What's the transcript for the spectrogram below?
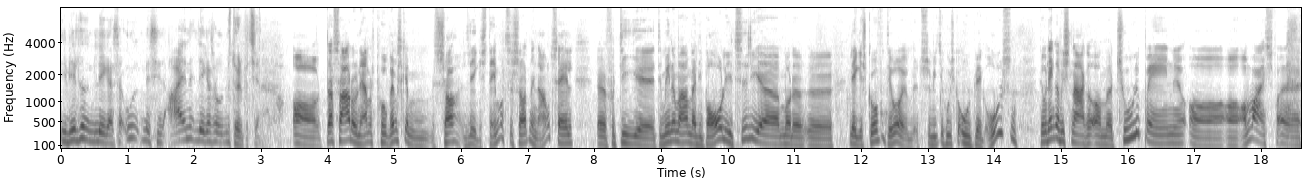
i virkeligheden lægger sig ud med sine egne, lægger sig ud med støttepartierne. Og der svarer du nærmest på, hvem skal så lægge stemmer til sådan en aftale? Øh, fordi øh, det minder meget om, hvad de borgerlige tidligere måtte øh, lægge i skuffen. Det var så vidt jeg husker, Ole Birk Olsen. Det var dengang, vi snakkede om uh, tulebane og, og omvejs... Øh,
